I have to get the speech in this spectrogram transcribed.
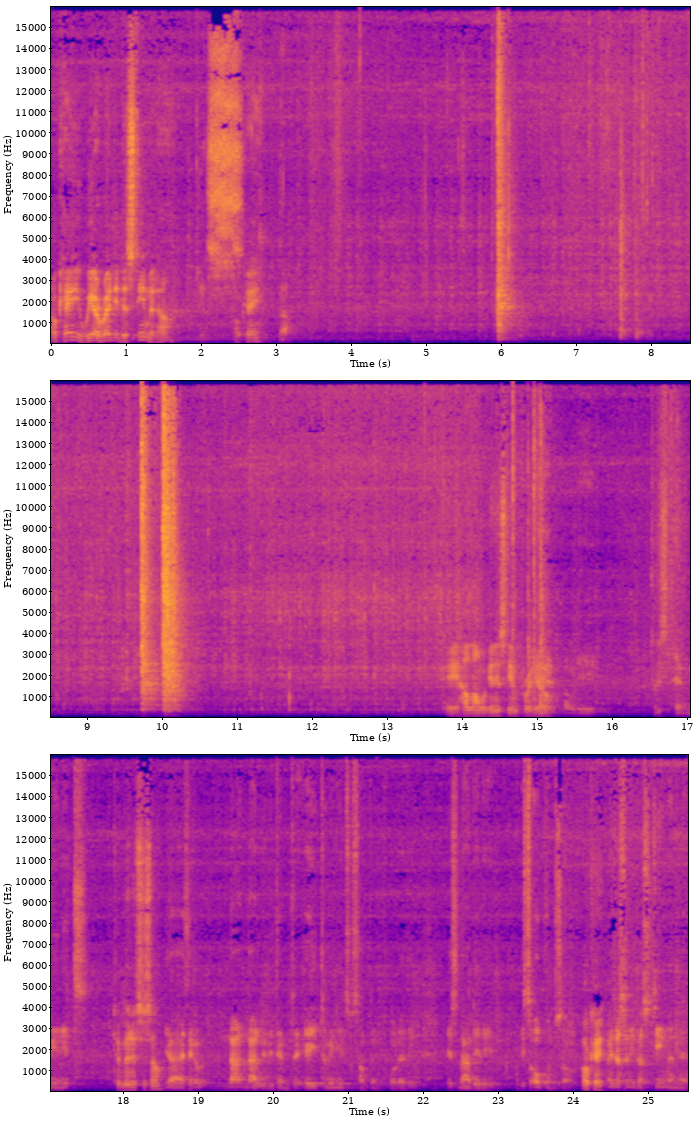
Okay, we are ready to steam it, huh? Yes. Okay. Yeah. Okay, how long we gonna steam for, here? Yeah, Probably at least 10 minutes. 10 minutes or so? Yeah, I think not, not really 10 to 8 minutes or something already. It's not really, it's open, so Okay. I just need a steam and then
